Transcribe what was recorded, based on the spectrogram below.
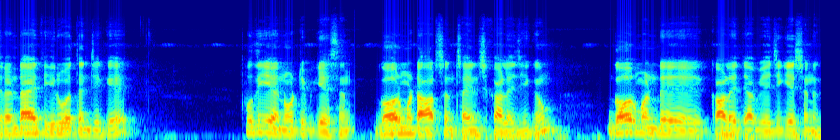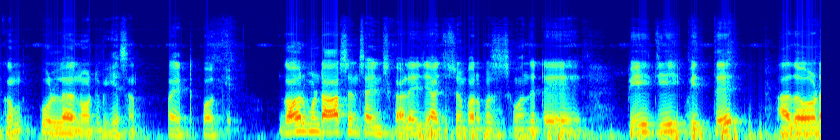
இந்த ரெண்டாயிரத்தி இருபத்தஞ்சுக்கு புதிய notification government arts and science காலேஜுக்கும் கவர்மெண்ட்டு காலேஜ் ஆஃப் எஜுகேஷனுக்கும் உள்ள notification right okay government arts and science college assistant பர்பஸஸ்க்கு வந்துட்டு பிஜி வித்து அதோட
